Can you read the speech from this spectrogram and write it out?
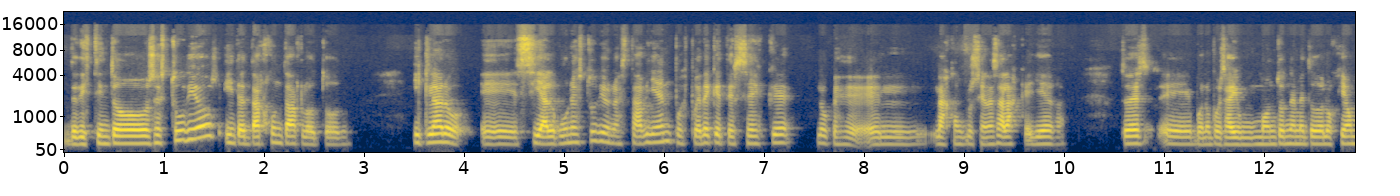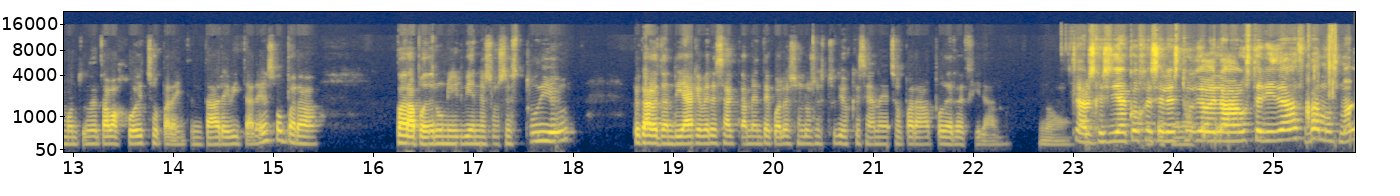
de distintos estudios intentar juntarlo todo. Y claro, eh, si algún estudio no está bien, pues puede que te seque lo que las conclusiones a las que llega. Entonces, eh, bueno, pues hay un montón de metodología, un montón de trabajo hecho para intentar evitar eso, para, para poder unir bien esos estudios. Pero claro, tendría que ver exactamente cuáles son los estudios que se han hecho para poder decir algo. claro, es que si ya coges el estudio de la austeridad, vamos mal.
